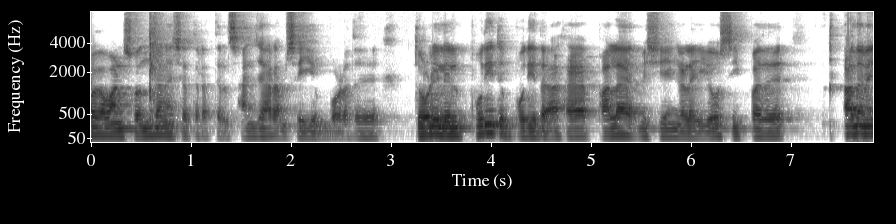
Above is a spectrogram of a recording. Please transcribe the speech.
பகவான் சொந்த நட்சத்திரத்தில் சஞ்சாரம் செய்யும் பொழுது தொழிலில் புதிது புதிதாக பல விஷயங்களை யோசிப்பது அதனை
